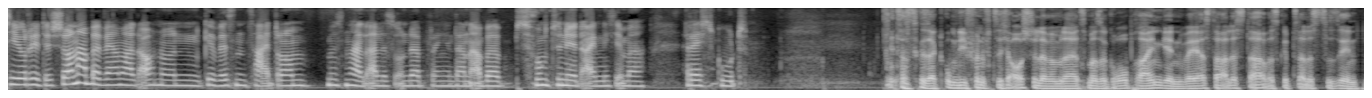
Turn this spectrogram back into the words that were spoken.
theoretisch schon, aber wir haben halt auch nur einen gewissen Zeitraum, müssen halt alles unterbringen dann. Aber es funktioniert eigentlich immer recht gut. Jetzt hast du gesagt, um die 50 Aussteller, wenn wir da jetzt mal so grob reingehen, wer ist da alles da? Was gibt's alles zu sehen?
